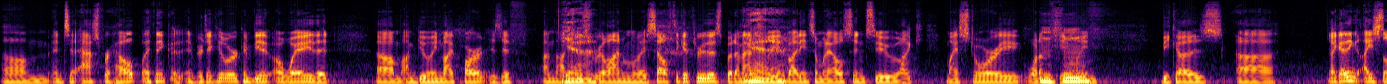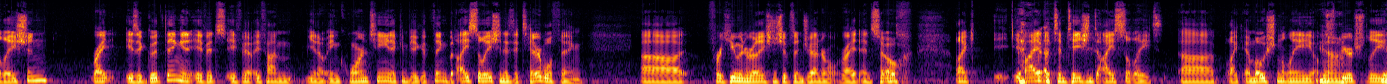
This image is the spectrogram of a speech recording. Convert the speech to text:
um, and to ask for help. I think uh, in particular can be a way that um, I'm doing my part is if I'm not Yeah. just relying on myself to get through this, but I'm actually Yeah. Mm-hmm. inviting someone else into like my story, what I'm feeling, because uh, like I think isolation. Right is a good thing, and if it's if if I'm you know in quarantine, it can be a good thing. But isolation is a terrible thing uh, for human relationships in general, right? And so, like, if I have a temptation to isolate, uh, like emotionally or Yeah. spiritually,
